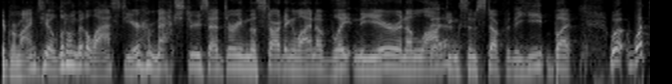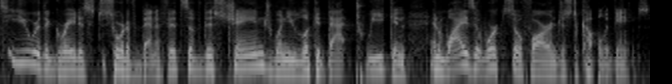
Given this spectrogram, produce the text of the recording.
it reminds you a little bit of last year, Max Strus entering the starting lineup late in the year and unlocking yeah. some stuff for the Heat. But what, what to you are the greatest sort of benefits of this change when you look at that tweak, and and why has it worked so far in just a couple of games?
